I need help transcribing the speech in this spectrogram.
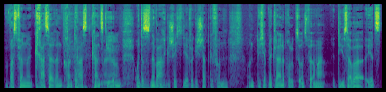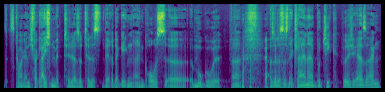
was für einen krasseren Kontrast kann es geben. Und das ist eine wahre Geschichte, die hat wirklich stattgefunden. Und ich habe eine kleine Produktionsfirma, die ist aber jetzt, das kann man gar nicht vergleichen mit Till. Also Till ist, wäre dagegen ein groß äh. Also das ist eine kleine Boutique, würde ich eher sagen.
